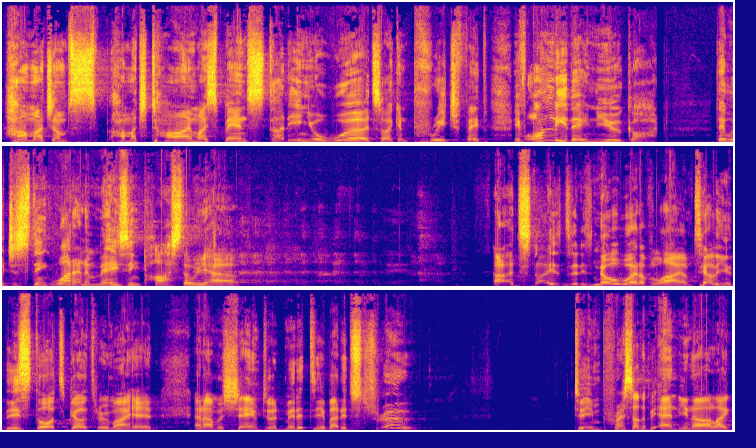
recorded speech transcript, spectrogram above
how much I'm how much time I spend studying your word so I can preach faith. If only they knew God, they would just think, what an amazing pastor we have. Uh, it's, not, it's, it's no word of lie. I'm telling you, these thoughts go through my head. And I'm ashamed to admit it to you, but it's true to impress other people. And you know, like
